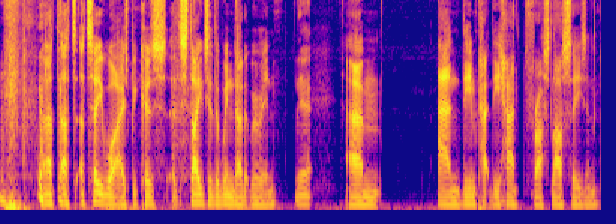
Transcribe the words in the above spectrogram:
and I, I, I'll tell you why. Is because at the stage of the window that we're in, Yeah. um, and the impact he had for us last season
